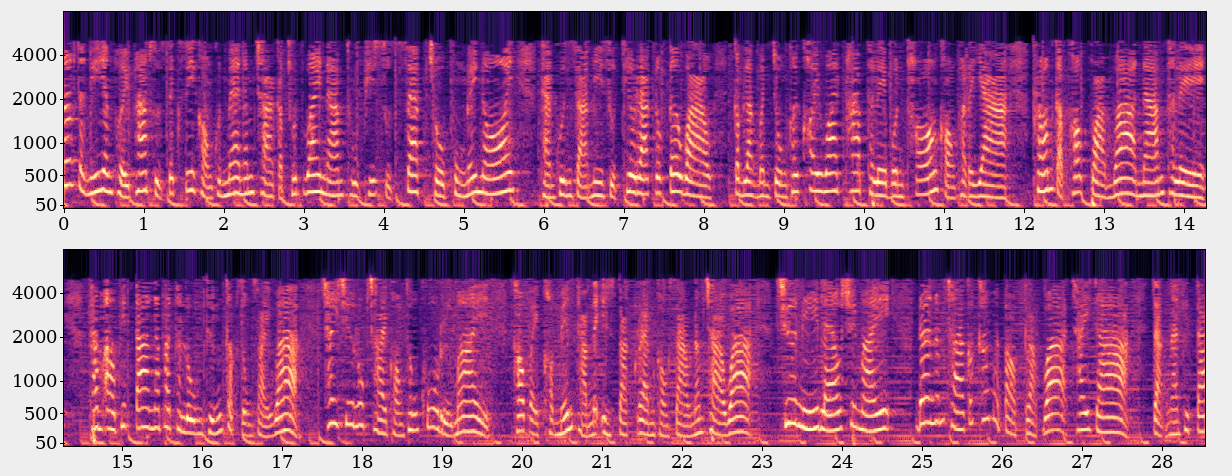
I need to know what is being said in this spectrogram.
นอกจากนี้ยังเผยภาพสุดเซ็กซี่ของคุณแม่น้ำชากับชุดว่ายน้ำทูพีซสุดแซ่บโชว์พุงน้อยๆ แถมคุณสามีสุดที่รักดรวาวกำลังบรรจงค่อยๆ วาดภาพทะเลบนท้องของภรรยา พร้อมกับข้อความว่าน้ำทะเลทำเอาพิตต้านพัทลุงถึงกับสงสัยว่า ใช่ชื่อลูกชายของทั้งคู่หรือไม่ เข้าไปคอมเมนต์ถามในอินสตาแกรมของสาวน้ำชาว่า ชื่อนี้แล้วใช่ไหมด้านน้ำชาก็เข้ามาตอบกลับว่าใช่จ้า จากนั้นพิตต้า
